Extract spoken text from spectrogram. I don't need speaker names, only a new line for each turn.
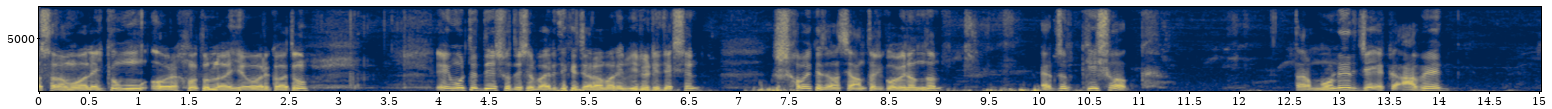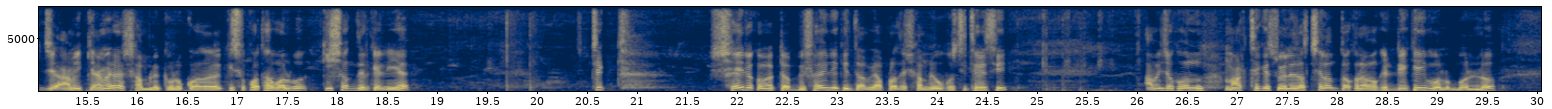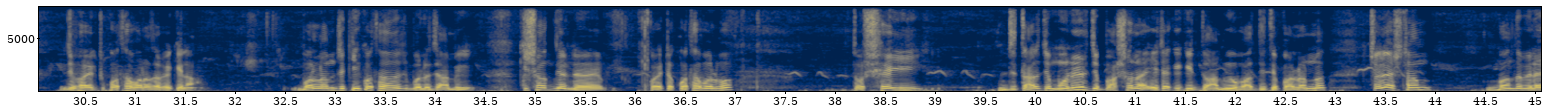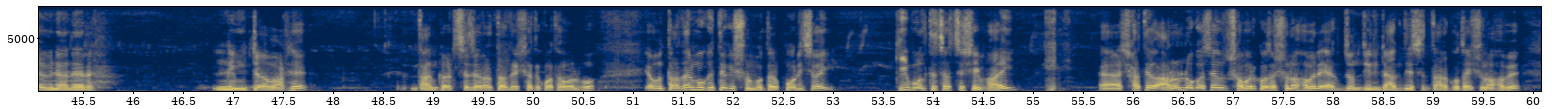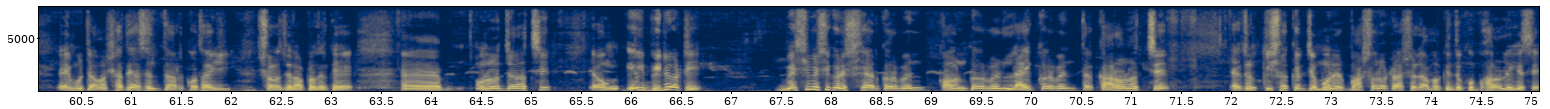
আসসালামু আলাইকুম ও রহমতুল্লাহি এই মুহূর্তে দেশ ও দেশের বাইরে থেকে যারা আমার এই ভিডিওটি দেখছেন, সবাইকে জানাচ্ছি আন্তরিক অভিনন্দন। একজন কৃষক, তার মনের যে একটা আবেগ, যে আমি ক্যামেরার সামনে কোনো কিছু কথা বলব কৃষকদেরকে নিয়ে, ঠিক সেই রকম একটা বিষয় নিয়ে কিন্তু আমি আপনাদের সামনে উপস্থিত হয়েছি। আমি যখন মাঠ থেকে চলে যাচ্ছিলাম, তখন আমাকে ডেকেই বল- বলল যে, ভাই, একটু কথা বলা যাবে কিনা? বললাম যে, কি কথা? বলে যে, আমি কৃষকদের কয়েকটা কথা বলব। তো সেই যে, তার যে মনের যে বাসনা, এটাকে কিন্তু আমিও বাদ দিতে পারলাম না। চলে আসলাম বন্ধবেলা ইউনিয়নের নিমটা মাঠে। ধান কাটছে যারা, তাদের সাথে কথা বলব এবং তাদের মুখে থেকে শুনব তার পরিচয়। কি বলতে চাচ্ছে সেই ভাই? সাথে আরও লোক আছে সবার কথা শোনা হবে না। একজন যিনি ডাক দিয়েছেন তার কথাই শোনা হবে। এই মুহূর্তে আমার সাথে আছেন তার কথাই শোনার জন্য আপনাদেরকে অনুরোধ জানাচ্ছি। এবং এই ভিডিওটি বেশি বেশি করে শেয়ার করবেন কমেন্ট করবেন লাইক করবেন। তার কারণ হচ্ছে একজন কৃষকের যে মনের বাসনাটা আসলে আমার কিন্তু খুব ভালো লেগেছে।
